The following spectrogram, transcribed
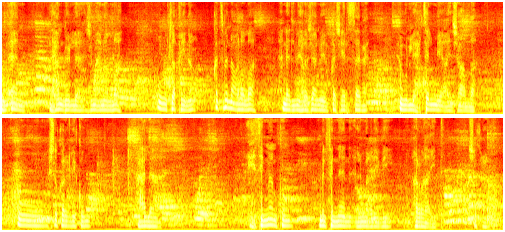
والآن الحمد لله جمعنا الله وتلاقينا وكنتمنى على الله أن هذا المهرجان ما يبقاش غير السابع. يولي حتى المئة إن شاء الله. وشكرا لكم على اهتمامكم بالفنان المغربي الرائد. شكرا.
